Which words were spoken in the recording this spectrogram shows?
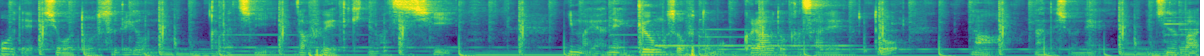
方で仕事をするような形が増えてきてますし今やね業務ソフトもクラウド化されるとまあなんでしょうね。うちの場合は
